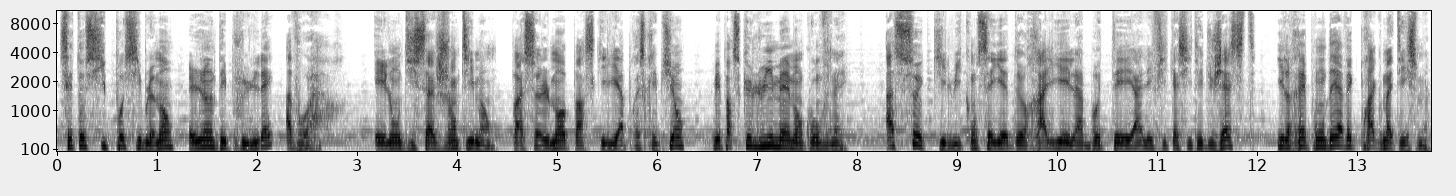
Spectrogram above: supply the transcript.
c'est aussi possiblement l'un des plus laids à voir. Et l'on dit ça gentiment, pas seulement parce qu'il y a prescription, mais parce que lui-même en convenait. À ceux qui lui conseillaient de rallier la beauté à l'efficacité du geste, il répondait avec pragmatisme.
